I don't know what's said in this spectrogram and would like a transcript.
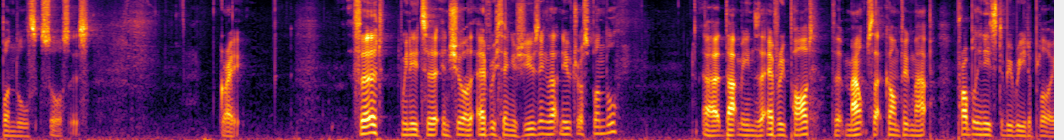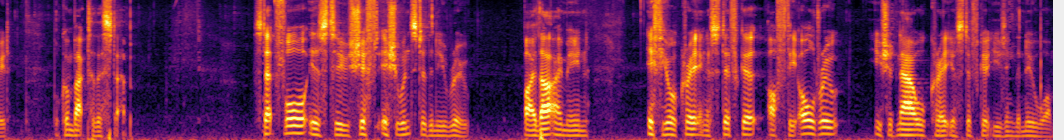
bundle's sources. Great. Third, we need to ensure that everything is using that new trust bundle. Uh, that means that every pod that mounts that config map probably needs to be redeployed. We'll come back to this step. Step four is to shift issuance to the new root. By that I mean if you're creating a certificate off the old root, you should now create your certificate using the new one.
